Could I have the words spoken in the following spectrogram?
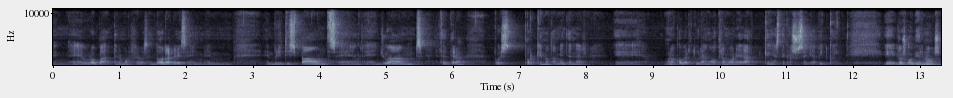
en, Europa, tenemos reservas en dólares, en, en, en British Pounds, en, yuans, etc., pues ¿por qué no también tener eh, una cobertura en otra moneda, que en este caso sería Bitcoin? Eh, los gobiernos,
